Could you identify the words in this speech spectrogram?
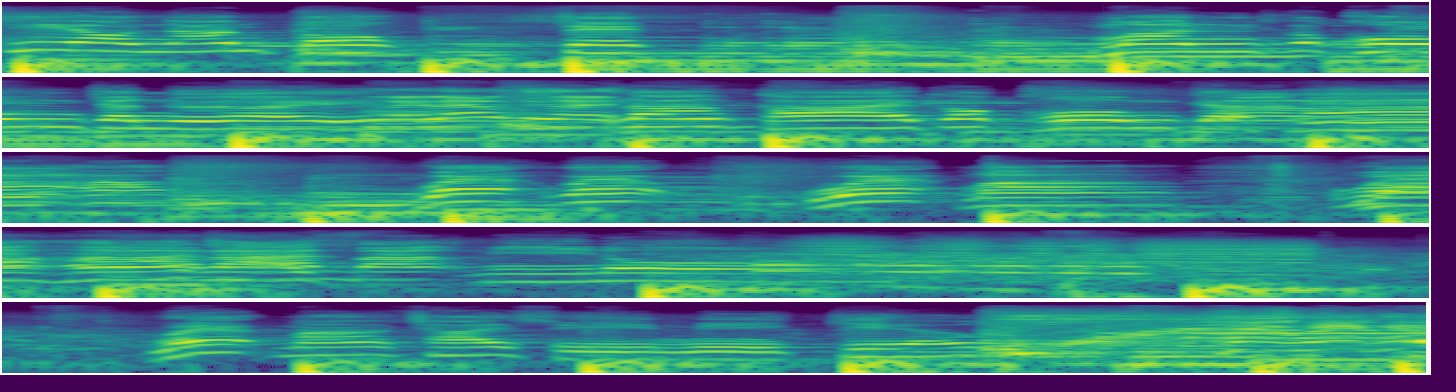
เที่ยวน้ำตกเสร็จ มันก็คงจะเหนื่อย เหนื่อยแล้วเหนื่อย ร่างกายก็คงจะเพลียแวะแวะแวะมา แวะหามาชาร้ายนบะหมี่โหน แวะมาชายสี่มีเกี๊ยว แค่แวะแค่แ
